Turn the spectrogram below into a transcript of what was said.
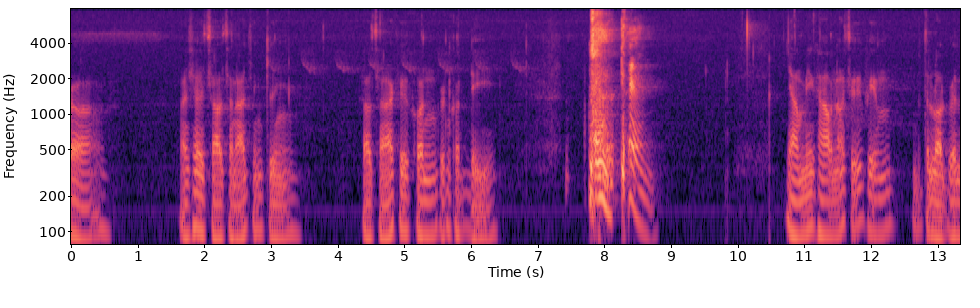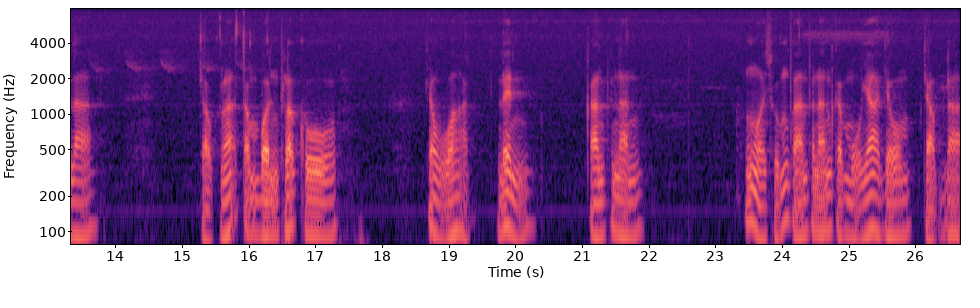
ก็ไม่ใช่ศาสนาจริงๆศาสนาคือคนเป็นคนดีอย่างมีข่าวหนังสือพิมพ์ ตลอดเวลา เจ้าคณะตำบลพระครู เจ้าวาดเล่นการพนันหัวสุมการพนันกับหมู่ญาติโยมจับได้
